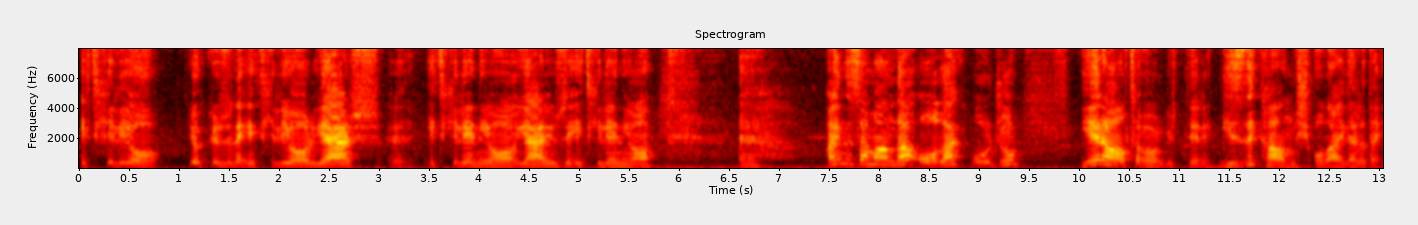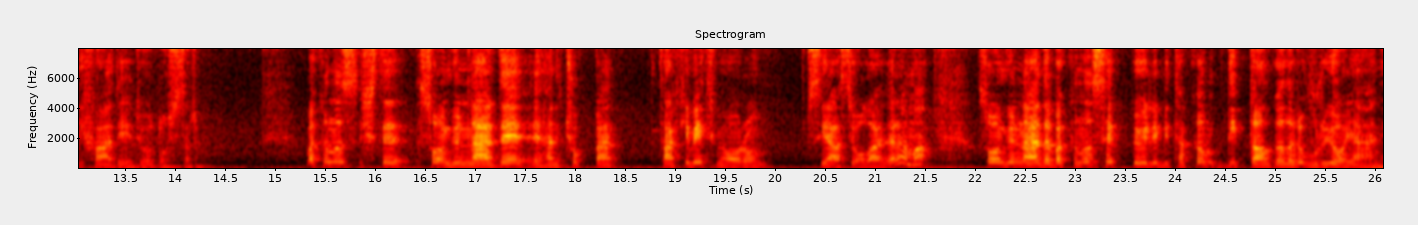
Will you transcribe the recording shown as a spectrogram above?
etkiliyor, gökyüzüne etkiliyor, yer e, etkileniyor, yeryüzü etkileniyor. Aynı zamanda Oğlak Burcu yeraltı örgütleri, gizli kalmış olayları da ifade ediyor dostlarım. Bakınız işte son günlerde e, hani çok ben takip etmiyorum siyasi olayları ama son günlerde bakınız hep böyle bir takım dip dalgaları vuruyor yani.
